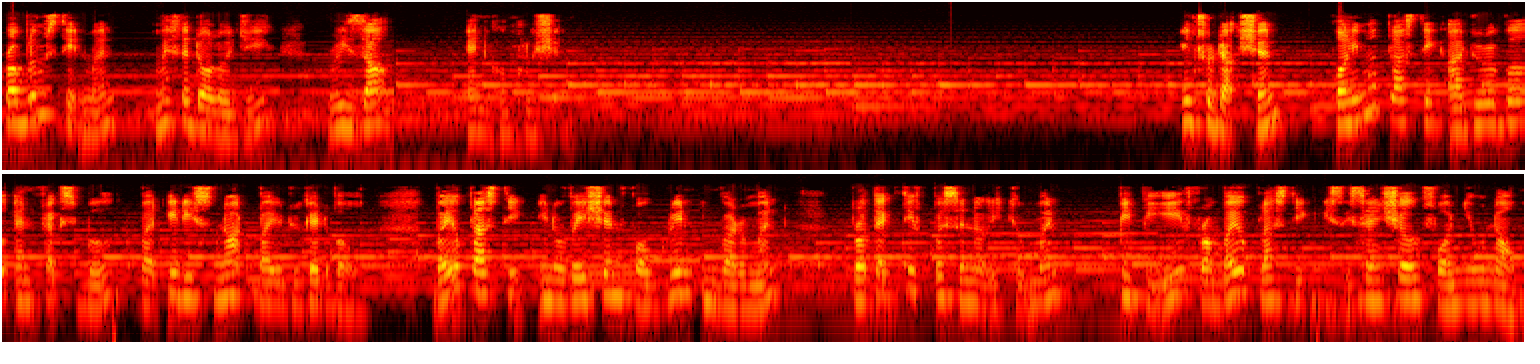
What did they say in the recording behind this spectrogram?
problem statement, methodology, result and conclusion. Introduction Polymer plastic are durable and flexible, but it is not biodegradable. Bioplastic innovation for green environment, protective personal equipment, PPE from bioplastic is essential for new norm.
